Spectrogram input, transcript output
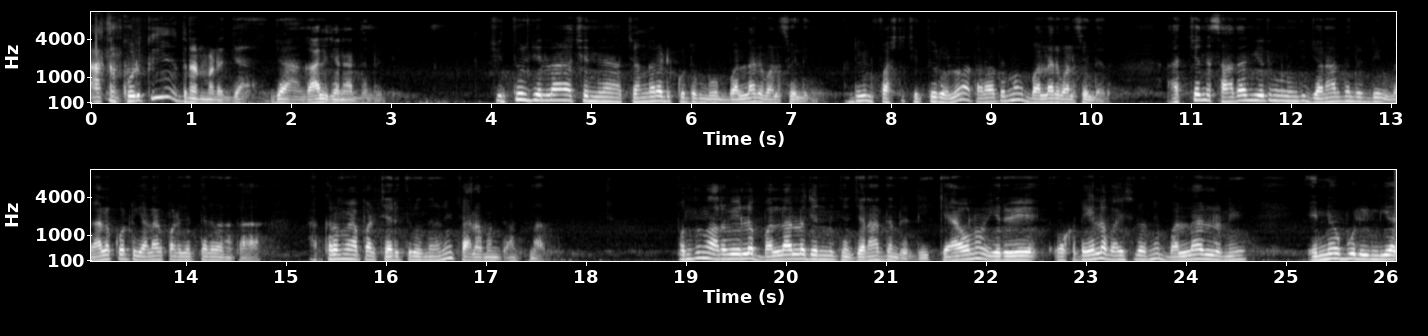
అతని కొడుకు ఇతను అనమాట జ జ గాలి జనార్దన్ రెడ్డి. చిత్తూరు జిల్లా చెందిన చెంగారెడ్డి కుటుంబం బళ్ళారి వలస వెళ్ళింది. అంటే వీళ్ళు ఫస్ట్ చిత్తూరులో ఆ తర్వాత ఏమో బళ్ళారి వలస వెళ్ళారు. అత్యంత సాధారణ జీవితం నుంచి జనార్దన్ రెడ్డి వేల కోట్లు ఎలా పడగెత్తాడు కనుక అక్రమ వ్యాపార చరిత్ర ఉందని చాలామంది అంటున్నారు. పంతొమ్మిది వందల అరవైలో బళ్ళారిలో జన్మించిన జనార్దన్ రెడ్డి కేవలం ఇరవై ఒకటేళ్ళ వయసులోనే బళ్ళారిలోని Enable India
